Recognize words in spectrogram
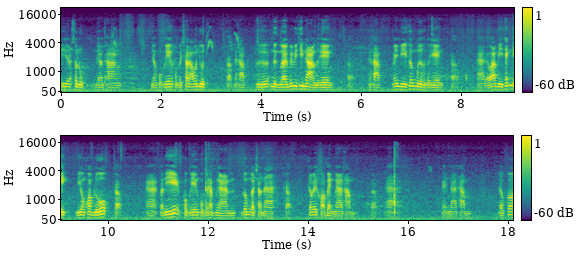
ที่จะสรุปแนวทาง อย่างผมเองผมเป็นชาวนาวันหยุดครับนะครับ คือหนึ่งเลยไม่มีที่นาของตัวเองครับนะครับ ไม่มีเครื่องมือของตัวเองครับอ่าแต่ว่ามีเทคนิคมีองค์ความรู้ครับ อ่าตอนนี้ผมเองผมไปทำงานร่วมกับชาวนาครับก็ไปขอแบ่งนาทำครับ อ่าแบ่งนาทำแล้วก็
